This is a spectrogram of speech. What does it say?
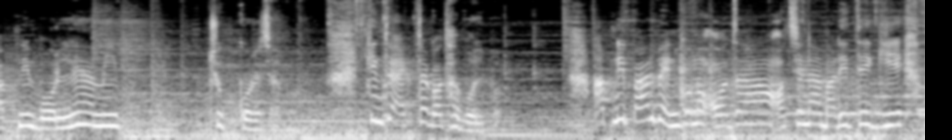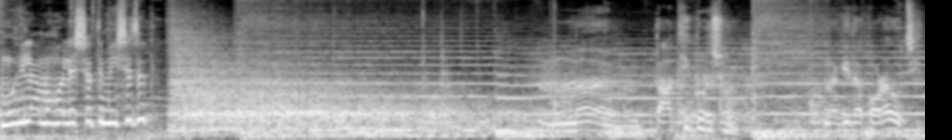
আপনি বললে আমি চুপ করে যাব। কিন্তু একটা কথা বলব। আপনি পারবেন কোনো অজানা অচেনা বাড়িতে গিয়ে মহিলা মহলের সাথে মিশে যেতে? না তা কি করে শোন নাকি তা করা উচিত?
